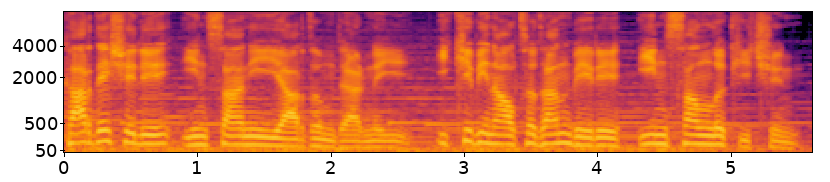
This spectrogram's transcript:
Kardeşeli İnsani Yardım Derneği 2006'dan beri insanlık için.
